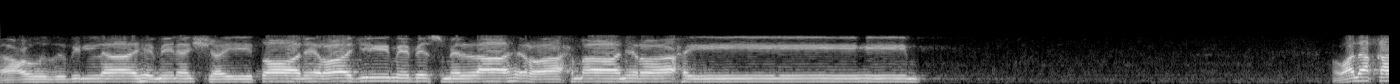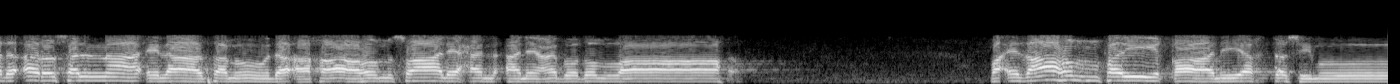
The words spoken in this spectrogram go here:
أعوذ بالله من الشيطان الرجيم. بسم الله الرحمن الرحيم. ولقد أرسلنا إلى ثمود أخاهم صالحا أن اعبدوا الله. فإذا هم فريقان يختصمون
